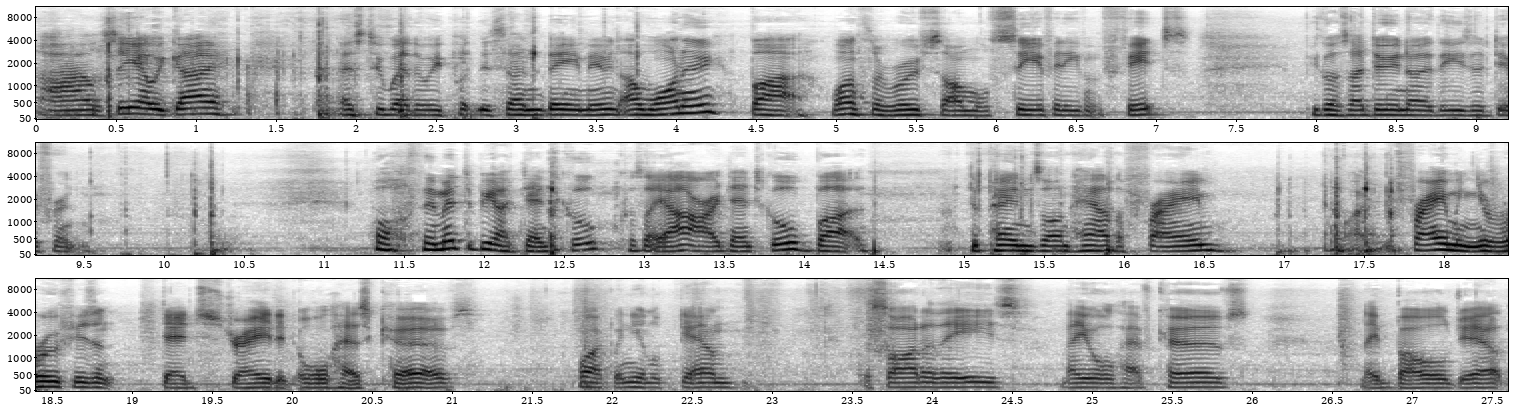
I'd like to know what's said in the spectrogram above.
I'll see how we go as to whether we put this sunbeam in. I want to, but once the roof's on, we'll see if it even fits. Because I do know these are different. Well, they're meant to be identical, because they are identical, but depends on how the frame, like the frame your roof isn't dead straight, it all has curves. Like when you look down the side of these, they all have curves. They bulge out.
